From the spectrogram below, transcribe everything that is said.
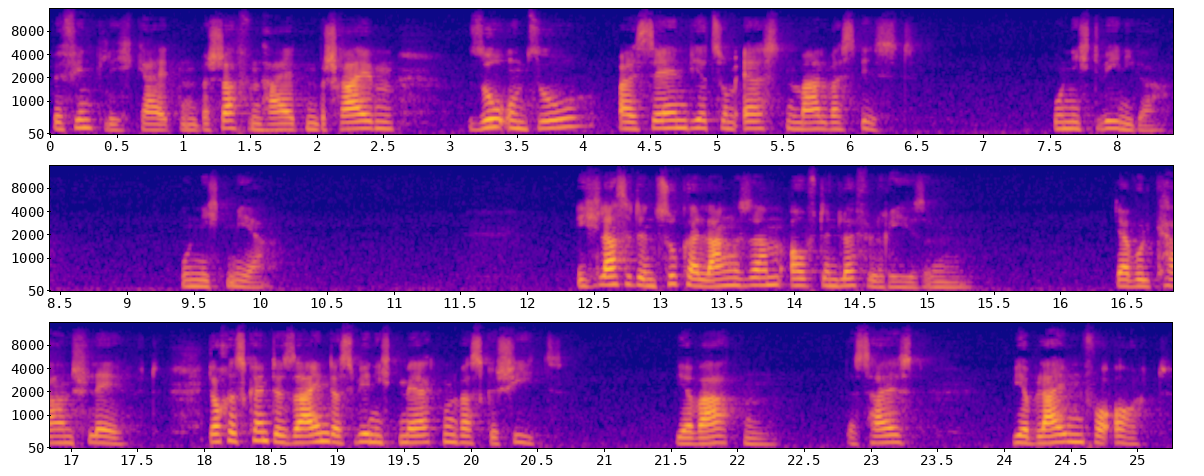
Befindlichkeiten, Beschaffenheiten beschreiben so und so, als sähen wir zum ersten Mal, was ist. Und nicht weniger und nicht mehr. Ich lasse den Zucker langsam auf den Löffel rieseln. Der Vulkan schläft, doch es könnte sein, dass wir nicht merken, was geschieht. Wir warten, das heißt, wir bleiben vor Ort.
